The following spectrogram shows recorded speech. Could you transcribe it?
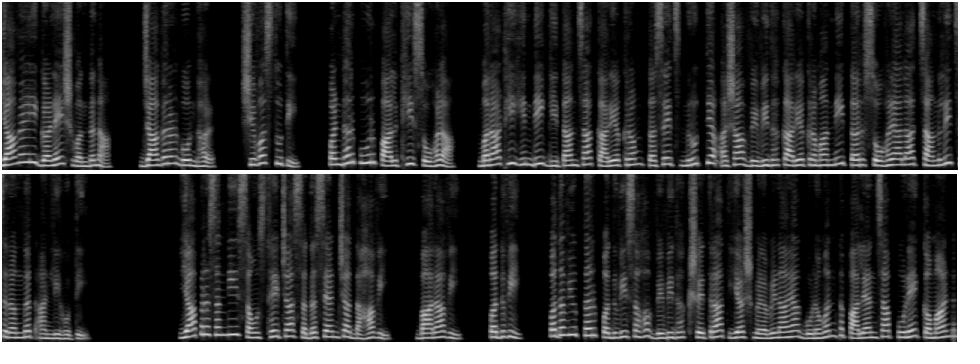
यावेळी गणेश वंदना जागरण गोंधळ शिवस्तुती पंढरपूर पालखी सोहळा मराठी हिंदी गीतांचा कार्यक्रम तसेच नृत्य अशा विविध कार्यक्रमांनी तर सोहळ्याला चांगलीच रंगत आणली होती. याप्रसंगी संस्थेच्या सदस्यांच्या दहावी बारावी पदवी पदव्युत्तर पदवीसह विविध क्षेत्रात यश मिळविणाऱ्या गुणवंत पाल्यांचा पुणे कमांड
